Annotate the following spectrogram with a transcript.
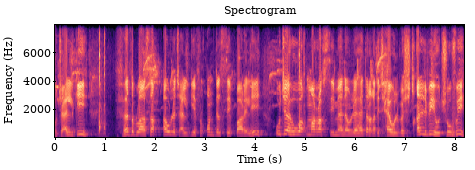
وتعلقيه في هاد البلاصة اولا تعلقيه في القند ديال السيباري لهي وتا هو مرة في السيمانة ولا هذا غادي تحاول باش تقلبيه وتشوفيه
